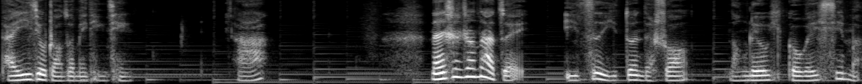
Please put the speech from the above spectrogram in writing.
他依旧装作没听清。啊？男生张大嘴，一字一顿地说：“能留一个微信吗？”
